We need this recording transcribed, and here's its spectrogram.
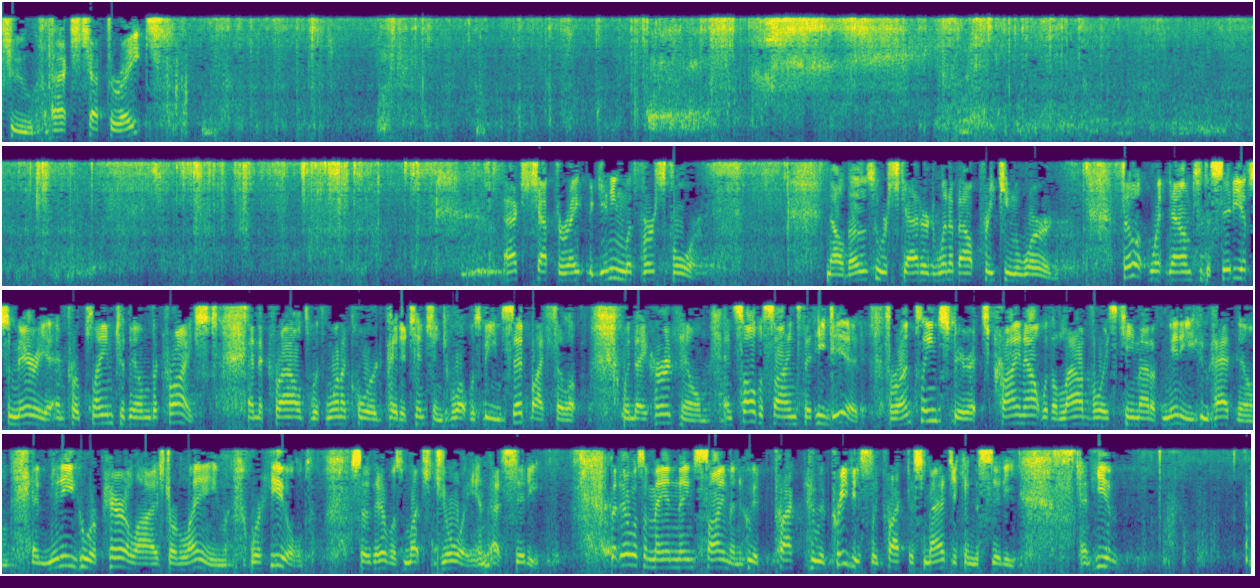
to Acts chapter 8. Acts chapter 8, beginning with verse 4. Now those who were scattered went about preaching the word. Philip went down to the city of Samaria and proclaimed to them the Christ. And the crowds with one accord paid attention to what was being said by Philip when they heard him and saw the signs that he did. For unclean spirits, crying out with a loud voice, came out of many who had them, and many who were paralyzed or lame were healed. So there was much joy in that city. But there was a man named Simon who had, who had previously practiced magic in the city, and he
